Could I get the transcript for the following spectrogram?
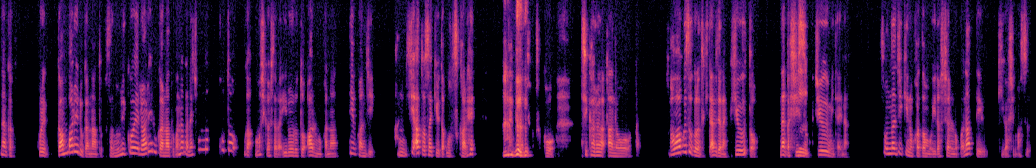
なんかこれ頑張れるかなとかさ、乗り越えられるかなとか、なんかね、そんなことがもしかしたらいろいろとあるのかなっていう感じ。うん。し、あとはさっき言ったお疲れ。ちょっとこう、力、あの、パワー不足の時ってあるじゃない？ヒューと。なんか失速中みたいな。そんな時期の方もいらっしゃるのかなっていう気がします。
